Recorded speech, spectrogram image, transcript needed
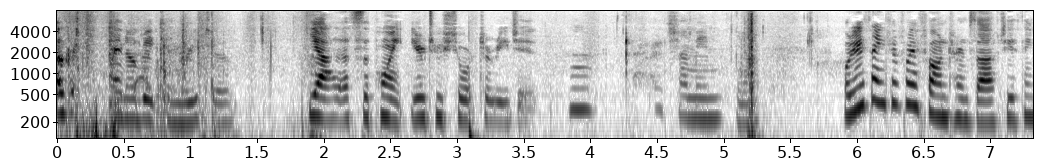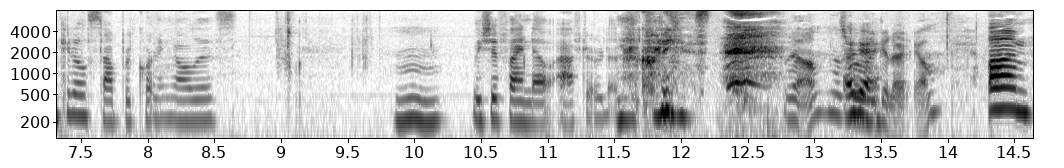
Okay. I And nobody can reach it. Yeah, that's the point. You're too short to reach it. I mean, yeah. What do you think if my phone turns off? Do you think it'll stop recording all this? Mm. We should find out after we're done recording this. Yeah, that's a really Okay. good idea. Um.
